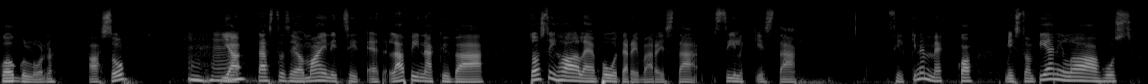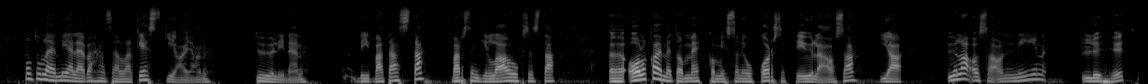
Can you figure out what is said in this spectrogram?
Goglun asu. Mm-hmm. Ja tästä se jo mainitsit, että läpinäkyvää, tosi haaleen puuteriväristä, silkkistä, silkkinen mekko, missä on pieni laahus. Mulla tulee mieleen vähän sellainen keskiajan tyylinen viba tästä, varsinkin laahuksesta. Ö, olkaimeton mekko, missä on niinku korsetti yläosa, ja yläosa on niin lyhyt,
